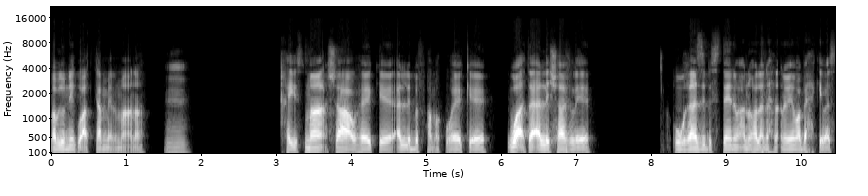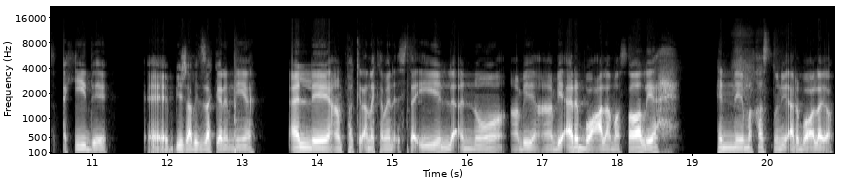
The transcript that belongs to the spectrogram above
بدهم اياك وقت تكمل معنا. خي اسمع شع وهيك قال لي بفهمك وهيك. وقتها قال لي شغلة وغازي بستاني مع إنه هلأ نحن أنا ما بحكي بس أكيد آه، بيرجع بيتذكر منيح. قال لي عم فكر أنا كمان استقيل لأنه عم بي عم بيقربوا على مصالح هن ما خصهم يقربوا عليها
